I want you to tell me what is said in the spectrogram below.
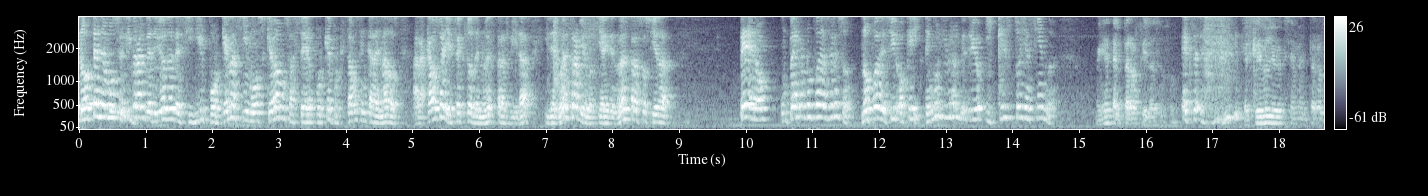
No tenemos el libre albedrío de decidir por qué nacimos, qué vamos a hacer, por qué, porque estamos encadenados a la causa y efecto de nuestras vidas y de nuestra biología y de nuestra sociedad. Pero un perro no puede hacer eso. No puede decir, ok, tengo libre albedrío y qué estoy haciendo. Fíjate el perro filósofo. Ex- Escribe un libro que se llama El perro El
